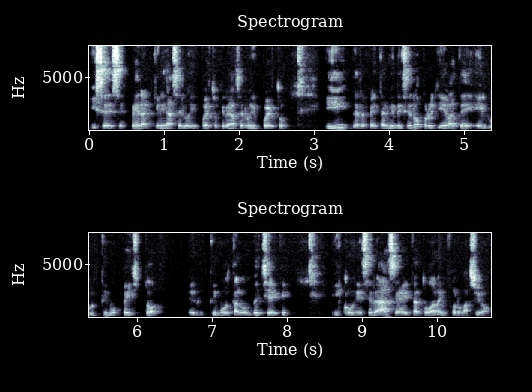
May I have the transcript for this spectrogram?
y se desesperan, quieren hacer los impuestos, quieren hacer los impuestos, y de repente alguien dice, no, pero llévate el último pay stop, el último talón de cheque, y con ese la hace, ahí está toda la información.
